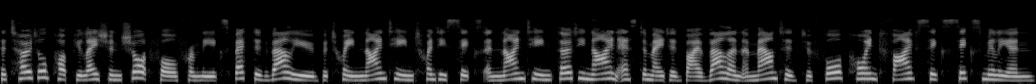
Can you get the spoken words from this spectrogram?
The total population shortfall from the expected value between 1926 and 1939 estimated by Vallin amounted to 4.566 million.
